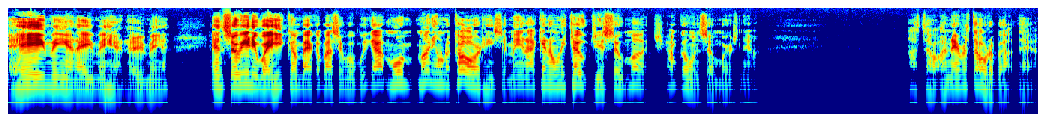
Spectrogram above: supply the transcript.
amen, amen, amen. And so anyway, he come back up. I said, well, we got more money on the card. He said, man, I can only tote just so much. I'm going somewheres now. I thought, I never thought about that.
